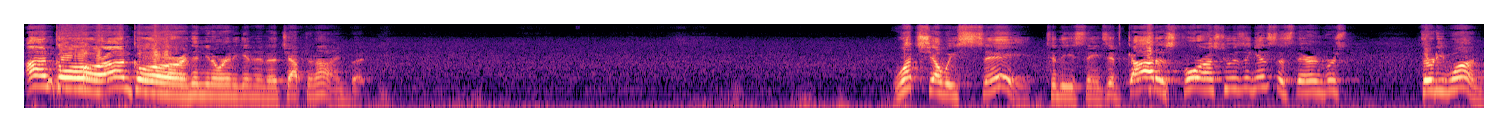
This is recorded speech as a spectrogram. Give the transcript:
Encore, encore. And then, you know, we're going to get into chapter 9, but. What shall we say to these things? If God is for us, who is against us? There in verse 31.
